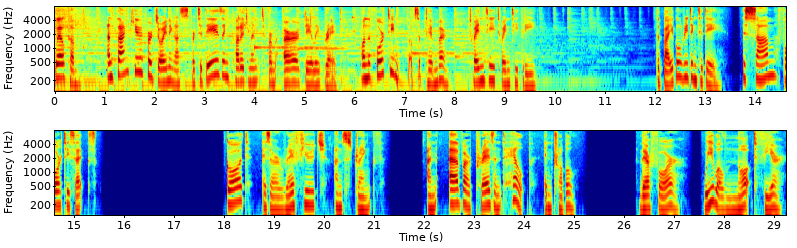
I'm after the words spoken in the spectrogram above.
Welcome, and thank you for joining us for today's encouragement from Our Daily Bread on the 14th of September 2023. The Bible reading today is Psalm 46. God is our refuge and strength, an ever present help in trouble. Therefore, we will not fear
